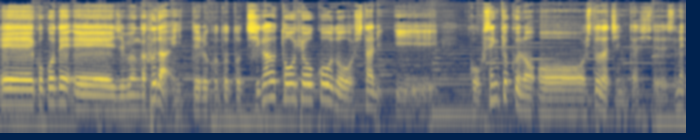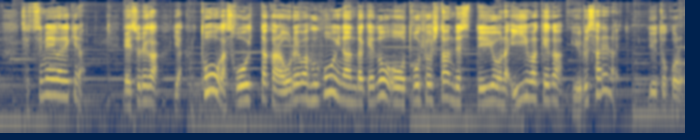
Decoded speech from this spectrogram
えー、ここで、えー、自分が普段言っていることと違う投票行動をしたり、こう選挙区の人たちに対してですね、説明ができない。えそれが、いや、党がそう言ったから俺は不本意なんだけど、投票したんですっていうような言い訳が許されないというところ。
